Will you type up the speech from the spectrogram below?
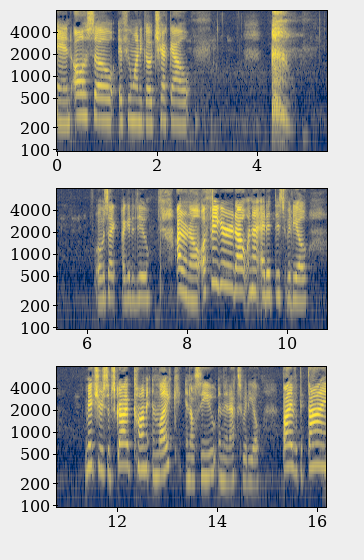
And also, if you want to go check out... what was I, I gonna do? I don't know. I'll figure it out when I edit this video. Make sure to subscribe, comment, and like. And I'll see you in the next video. Bye, have a good time.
